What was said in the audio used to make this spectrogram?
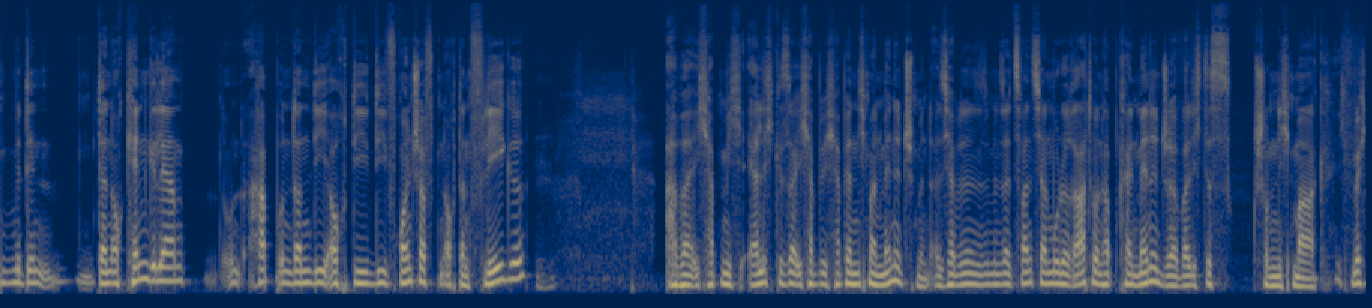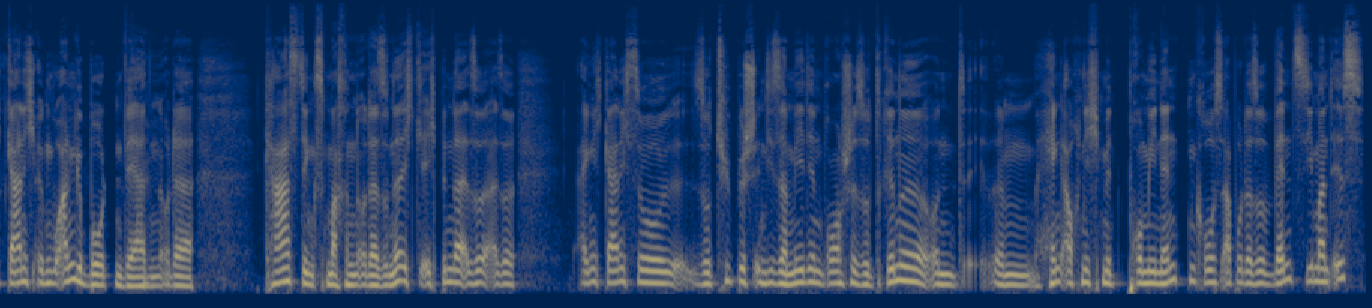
mit denen dann auch kennengelernt und habe und dann die auch die die Freundschaften auch dann pflege. Mhm. Aber ich habe mich ehrlich gesagt, ich habe ich hab ja nicht mal ein Management. Also ich hab, bin seit 20 Jahren Moderator und habe keinen Manager, weil ich das schon nicht mag. Ich möchte gar nicht irgendwo angeboten werden oder Castings machen oder so. Ne? Ich, ich bin da also also eigentlich gar nicht so, so typisch in dieser Medienbranche so drinne und ähm, häng auch nicht mit Prominenten groß ab oder so. Wenn es jemand ist,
